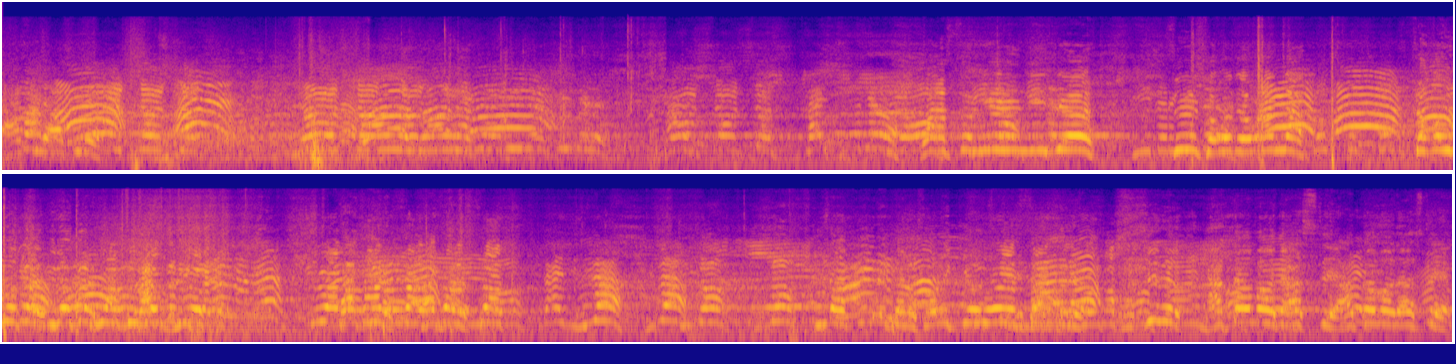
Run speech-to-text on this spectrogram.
走れ走れラスト2分20すぐそこで終わんなそこ動く動く動く動くうわ止まったストップ大地膝膝膝切るからそれ気をつけ。てタックル走る頭出して頭出してタッタッタッスーさ頭出して頭出して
